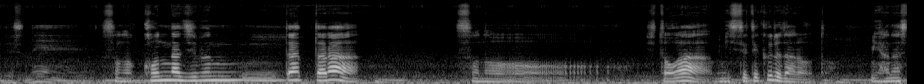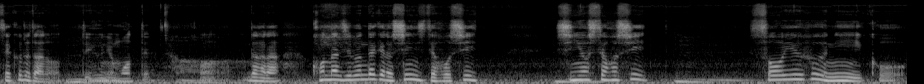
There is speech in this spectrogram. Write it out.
んですね。そのこんな自分だったらうんその人は見捨ててくるだろうと見放してくるだろうっていうふうに思ってる、はうん。だからこんな自分だけど信じてほしい信用してほしいあうん。そういうふうにこ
